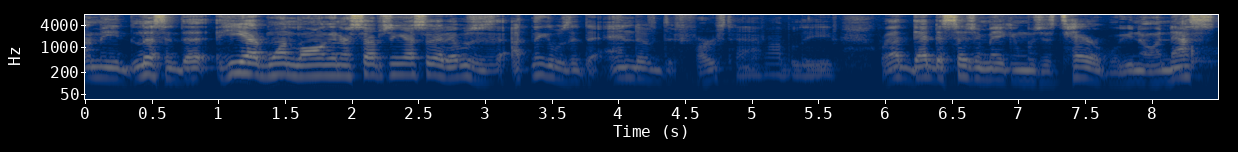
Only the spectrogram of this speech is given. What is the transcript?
I mean, listen, that he had one long interception yesterday. That was just, I think it was at the end of the first half, I believe. Well, that, that decision making was just terrible, you know, and that's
